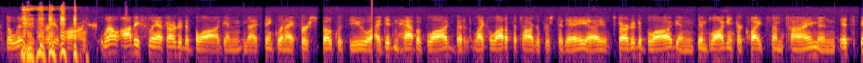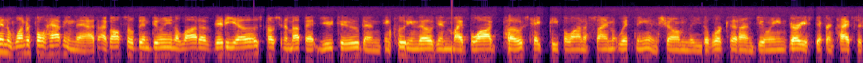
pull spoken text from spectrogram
the list is very long. Well, obviously, I started a blog, and I think when I first spoke with you, I didn't have a blog, but like a lot of photographers today, I started a blog and been blogging for quite some time, and it's been wonderful having that. I've also been doing a lot of videos, posting them up at YouTube, and including those in my blog post. Take people on assignment with me and show them the, the work that I'm doing, various different types of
